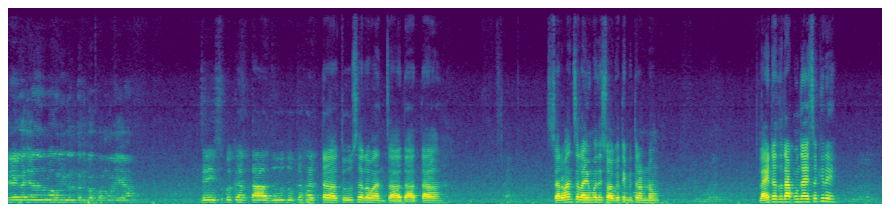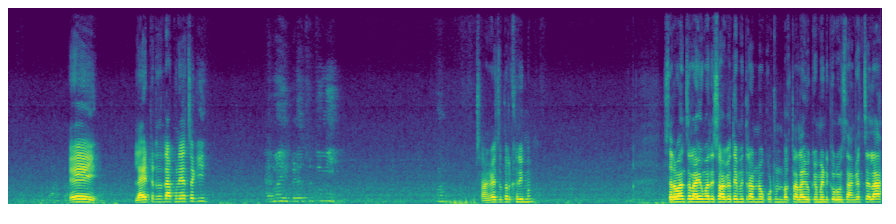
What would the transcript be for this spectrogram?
जय गजानन माऊली गणपती बाप्पा मोरया जय सुख करता जो दुःख हरता तू सर्वांचा दाता. सर्वांचं लाईव्हमध्ये स्वागत आहे मित्रांनो. लाईटर तर टाकून जायचं की रे? ए लाईटर तर टाकून यायचं की? सांगायचं तर खरी मग. सर्वांचं लाईव्हमध्ये स्वागत आहे मित्रांनो. कुठून बघता लाईव्ह कमेंट करून सांगत चला.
